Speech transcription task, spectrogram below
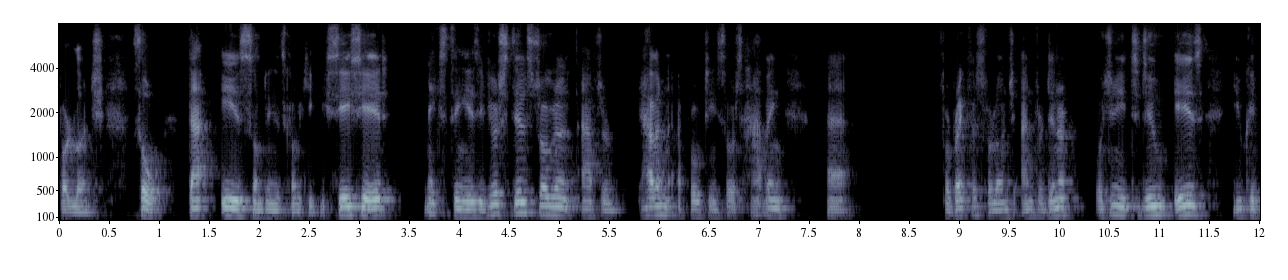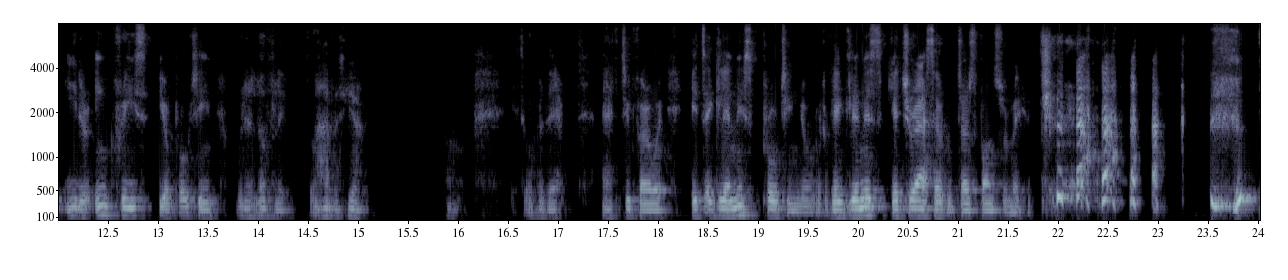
for lunch. So that is something that's going to keep you satiated Next thing is if you're still struggling after having a protein source, having uh, for breakfast, for lunch, and for dinner, what you need to do is you can either increase your protein with a lovely, so I have it here. Oh, it's over there. Uh, it's too far away. It's a Glenisk protein yogurt. Okay, Glenisk, get your ass out and start sponsoring me.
